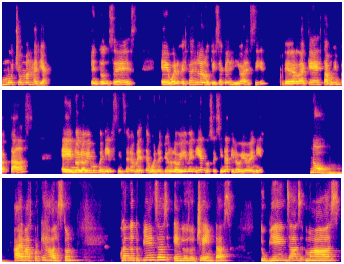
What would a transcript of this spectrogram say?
mucho más allá. Entonces, eh, bueno, esta es la noticia que les iba a decir. De verdad que estamos impactadas. Eh, no lo vimos venir, sinceramente. Bueno, yo no lo vi venir, no sé si Nati lo vio venir. No, además porque Halston, cuando tú piensas en los ochentas, tú piensas más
